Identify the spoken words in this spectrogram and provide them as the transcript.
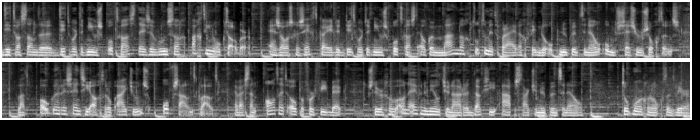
Dit was dan de Dit wordt het nieuws podcast deze woensdag 18 oktober. En zoals gezegd kan je de Dit wordt het nieuws podcast elke maandag tot en met vrijdag vinden op nu.nl om 6 uur ochtends. Laat ook een recensie achter op iTunes of Soundcloud. En wij staan altijd open voor feedback. Stuur gewoon even een mailtje naar redactieapenstaartje nu.nl. Tot morgenochtend weer.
